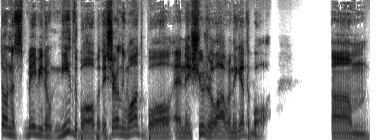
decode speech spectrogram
don't maybe don't need the ball, but they certainly want the ball, and they shoot it a lot when they get the ball. Um,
